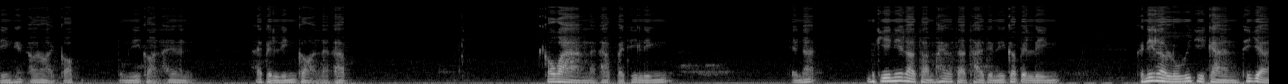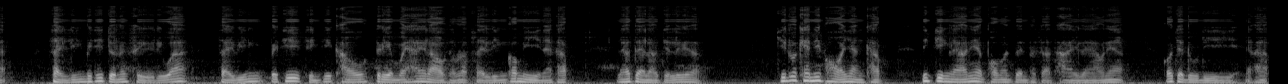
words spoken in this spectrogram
ลิงก์ให้เขาหน่อยก็ตรงนี้ก่อนให้มันให้เป็นลิงก์ก่อนนะครับ ก็วางนะครับไปที่ลิงก์เห็นนะเมื่อกี้นี้เราทำให้ภาษาไทยตัวนี้ก็เป็นลิงก์ คราวนี้เรารู้วิธีการที่จะใส่ลิงก์ไปที่ตัวหนังสือหรือว่า ส่ลิงก์ไปที่สิ่งที่เขาเตรียมไว้ให้เราสำหรับใส่ลิงก์ก็มีนะครับ แล้วแต่เราจะเลือก คิดว่าแค่นี้พออย่างครับ จริง ๆ แล้วเนี่ยพอมันเป็นภาษาไทยแล้วเนี่ยก็จะดูดีนะครับ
